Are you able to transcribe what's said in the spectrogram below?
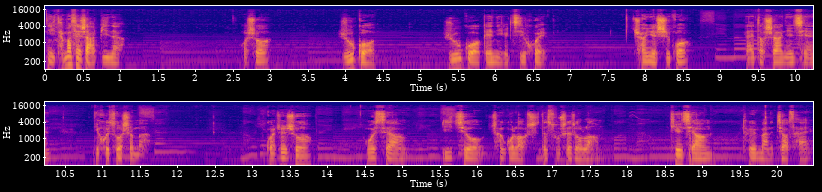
你他妈才傻逼呢！’我说：‘如果……’”如果给你个机会，穿越时光，来到十二年前，你会做什么？管春说：“我想依旧穿过老师的宿舍走廊，贴墙堆满了教材，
